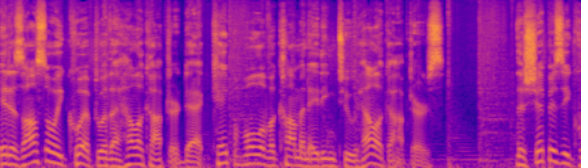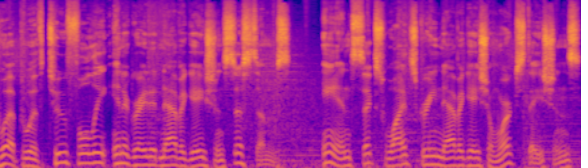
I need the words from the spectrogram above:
It is also equipped with a helicopter deck capable of accommodating two helicopters. The ship is equipped with two fully integrated navigation systems and six widescreen navigation workstations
